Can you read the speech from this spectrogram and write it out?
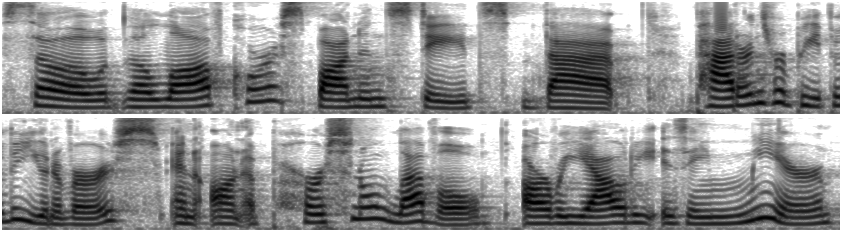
So, the law of correspondence states that patterns repeat through the universe, and on a personal level, our reality is a mirror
